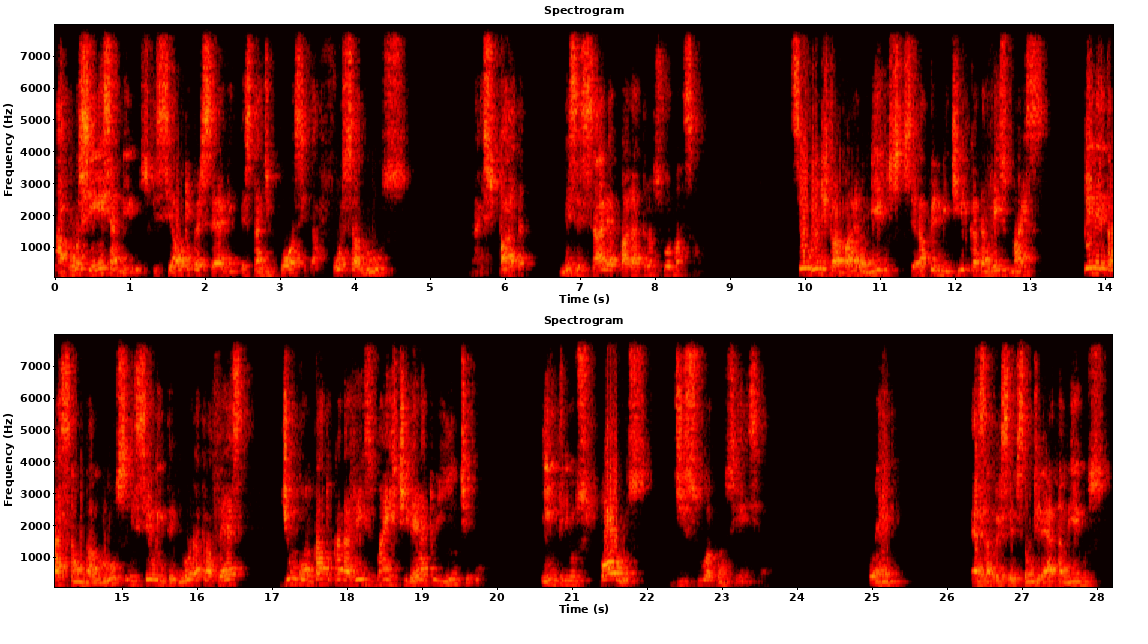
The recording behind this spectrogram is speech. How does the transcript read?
A consciência, amigos, que se auto-percebe está de posse da força-luz, da espada, necessária para a transformação. Seu grande trabalho, amigos, será permitir cada vez mais penetração da luz em seu interior através de um contato cada vez mais direto e íntimo entre os polos de sua consciência. Porém, essa percepção direta, amigos,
